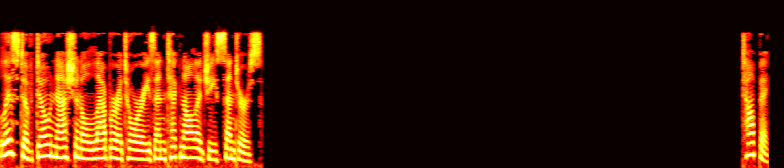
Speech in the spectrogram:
List of DOE national laboratories and technology centers. Topic:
